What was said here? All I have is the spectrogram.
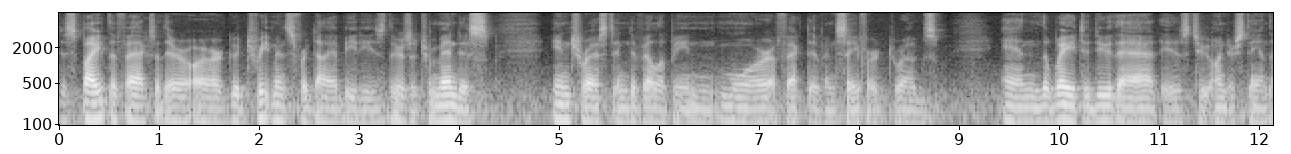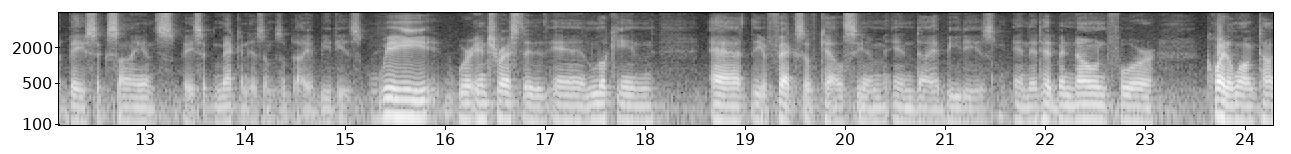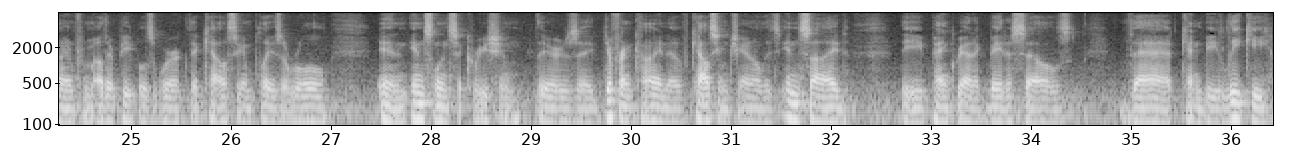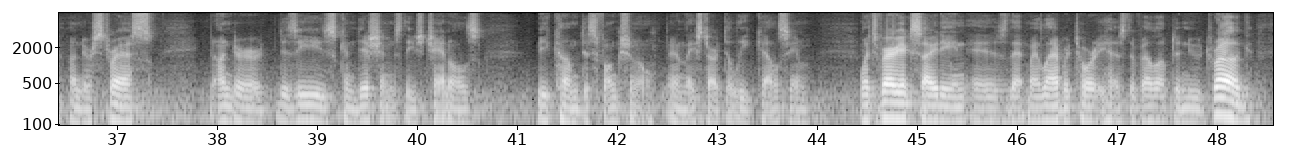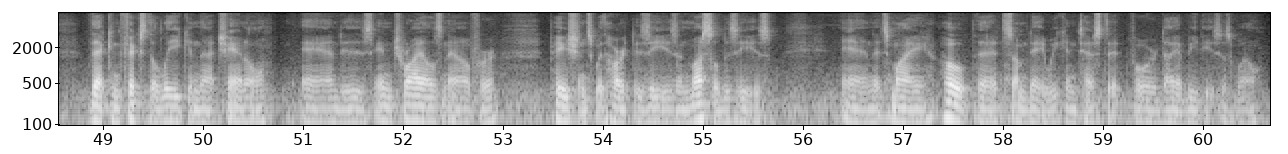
Despite the fact that there are good treatments for diabetes, there's a tremendous interest in developing more effective and safer drugs. And the way to do that is to understand the basic science, basic mechanisms of diabetes. We were interested in looking at the effects of calcium in diabetes, and it had been known for quite a long time from other people's work that calcium plays a role in insulin secretion. There's a different kind of calcium channel that's inside the pancreatic beta cells that can be leaky under stress under disease conditions, these channels become dysfunctional and they start to leak calcium. What's very exciting is that my laboratory has developed a new drug that can fix the leak in that channel and is in trials now for patients with heart disease and muscle disease. And it's my hope that someday we can test it for diabetes as well.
